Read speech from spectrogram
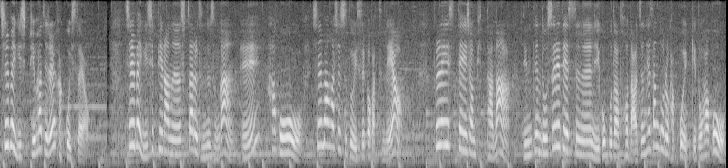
720p 화질을 갖고 있어요. 720p라는 숫자를 듣는 순간 에? 하고 실망하실 수도 있을 것 같은데요 플레이스테이션 비타나 닌텐도 3DS는 이것보다 더 낮은 해상도를 갖고 있기도 하고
